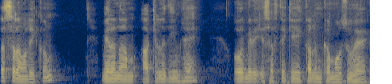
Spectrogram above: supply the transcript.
السلام علیکم۔ میرا نام عاقل ندیم ہے اور میرے اس ہفتے کے کالم کا موضوع ہے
